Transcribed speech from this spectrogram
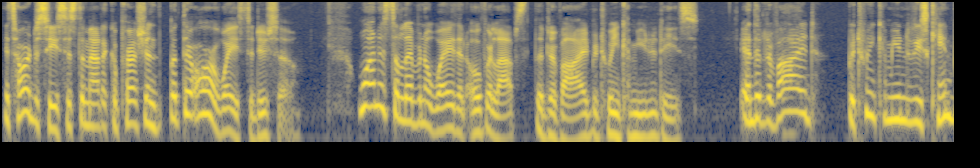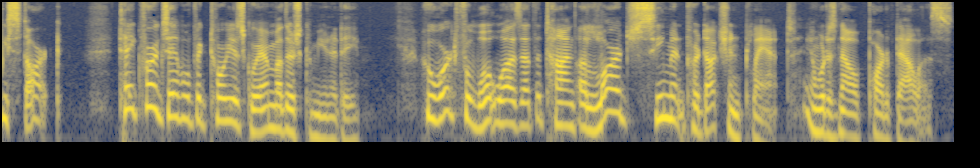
It's hard to see systematic oppression, but there are ways to do so. One is to live in a way that overlaps the divide between communities. And the divide between communities can be stark. Take, for example, Victoria's grandmother's community. who worked for what was at the time a large cement production plant in what is now part of Dallas.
